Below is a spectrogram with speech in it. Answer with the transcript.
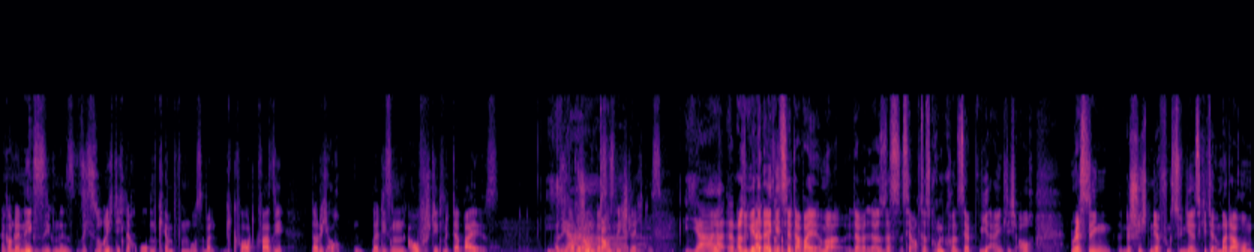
dann kommt der nächste Sieg und er sich so richtig nach oben kämpfen muss, aber die Crowd quasi dadurch auch bei diesem Aufstieg mit dabei ist. Also ich ja, glaube schon, dass es das nicht schlecht ist. Ja, äh, ähm, also generell geht es ja dabei immer, also das ist ja auch das Grundkonzept, wie eigentlich auch Wrestling-Geschichten ja funktionieren. Es geht ja immer darum,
